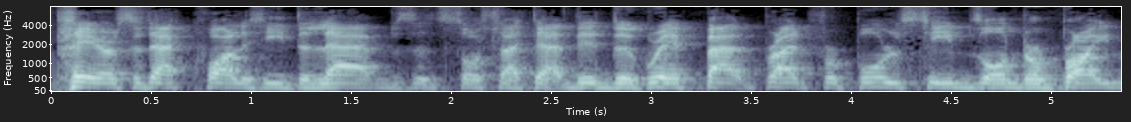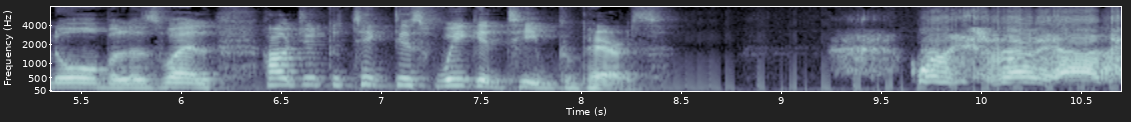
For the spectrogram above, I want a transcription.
players of that quality, the Lambs and such like that. Then the great Bradford Bulls teams under Brian Noble as well. How do you think this Wigan team compares? Well, it's very hard to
